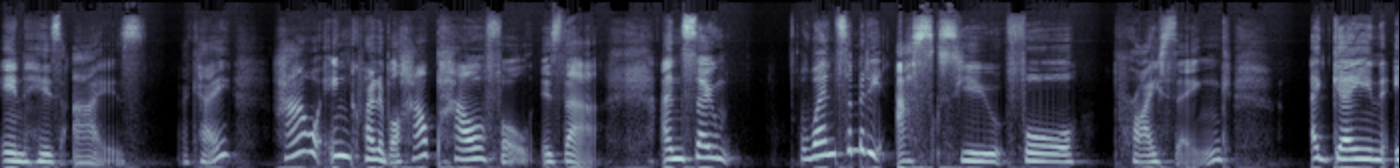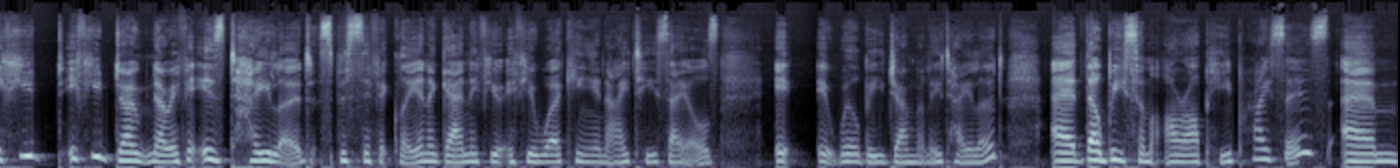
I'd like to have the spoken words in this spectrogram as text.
in his eyes. Okay. How incredible, how powerful is that? And so when somebody asks you for pricing, again if you if you don't know if it is tailored specifically and again if you if you're working in IT sales it it will be generally tailored. Uh, there'll be some RRP prices um,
